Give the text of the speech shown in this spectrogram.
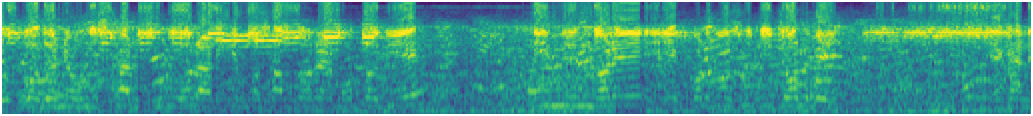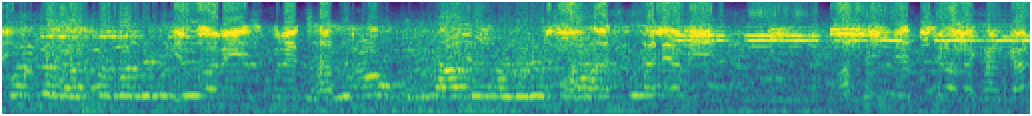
উদ্বোধনী অনুষ্ঠান শুরু হলো আর কি মশান্তরের মধ্য দিয়ে। তিন দিন ধরে এই কর্মসূচি চলবে এখানে। যেহেতু আমি স্কুলের ছাত্র, উনিশশো উনআশি সালে আমি মাসেঞ্জের ছিলাম এখানকার।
